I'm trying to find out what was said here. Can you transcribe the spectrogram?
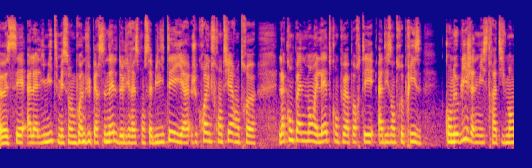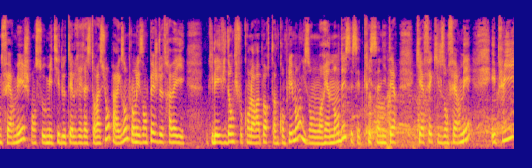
euh, c'est à la limite, mais sur un point de vue personnel, de l'irresponsabilité. Il y a, je crois, une frontière entre l'accompagnement et l'aide qu'on peut apporter à des entreprises qu'on oblige administrativement de fermer. Je pense aux métiers d'hôtellerie-restauration, par exemple, on les empêche de travailler. Donc il est évident qu'il faut qu'on leur apporte un complément. Ils n'ont rien demandé, c'est cette crise sanitaire qui a fait qu'ils ont fermé. Et puis,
